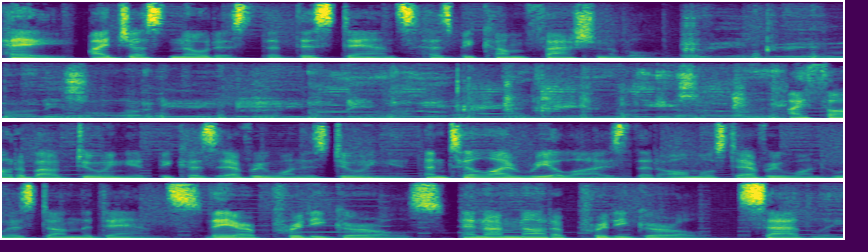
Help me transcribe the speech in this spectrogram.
Hey, I just noticed that this dance has become fashionable. I thought about doing it because everyone is doing it, until I realized that almost everyone who has done the dance, they are pretty girls. And I'm not a pretty girl, sadly.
